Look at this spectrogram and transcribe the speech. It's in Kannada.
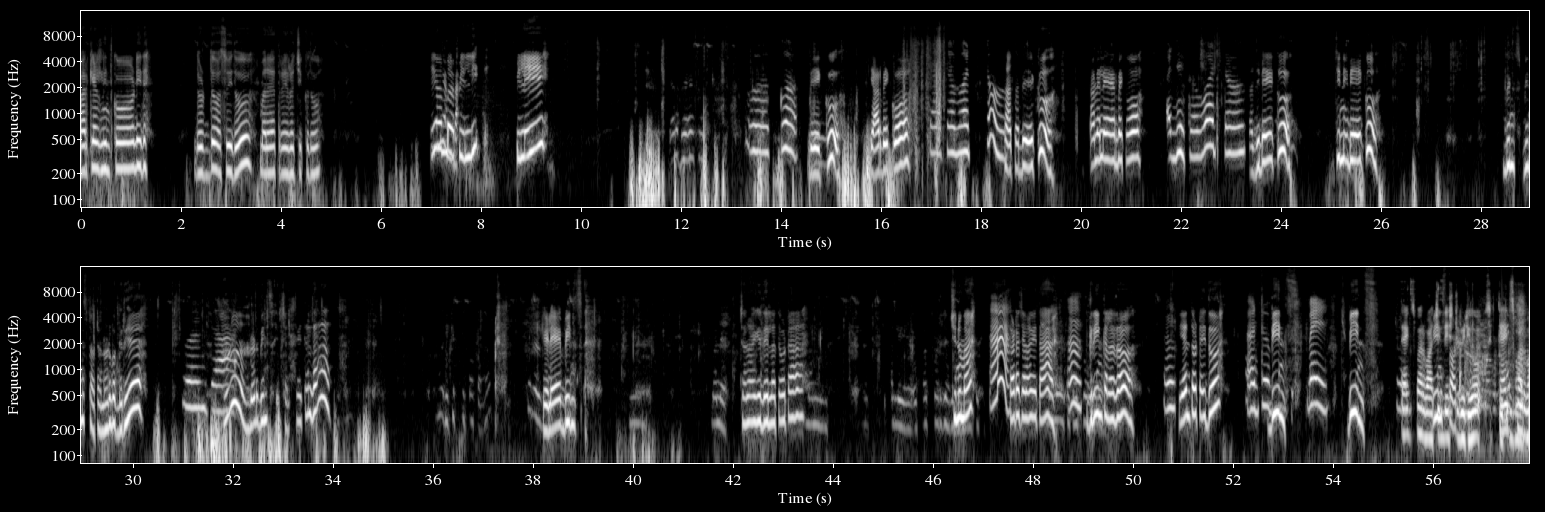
ಮರ್ಕೆಳ್ ನಿಂತ್ಕೊಂಡಿದೆ. ದೊಡ್ಡ ಹಸು ಇದು, ಮನೆ ಹತ್ರ ಇರೋ ಚಿಕ್ಕದು. ಅಮ್ಮ, ಪಿಲ್ಲಿ ಪಿಲ್ಲಿ. ಬೇಕು. ಯಾರು ಬೇಕು? ತಾತ ಬೇಕು. ಆಮೇಲೆ ಯಾರು ಬೇಕು? ಅಜ್ಜಿ ಬೇಕು. ಚಿನ್ನಿ ಬೇಕು. ಬಿನ್ಸ್ ಬಿನ್ಸ್ ತೋಟ ನೋಡು ರೀ ನೋಡು ಬಿನ್ಸ್ ಎಷ್ಟು ಚೆನ್ನಾಗೈತಲ್ಲ. ಎಳೆ ಬೀನ್ಸ್. ಚೆನ್ನಾಗಿದೆ ಇಲ್ಲ ತೋಟ? ಚಿನ್ನುಮ್ಮ ತೋಟ ಚೆನ್ನಾಗೈತಾ? Green colour? ಏನ್ ತೋಟ ಇದು? Beans. Beans. Thanks for watching this video thanks for.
